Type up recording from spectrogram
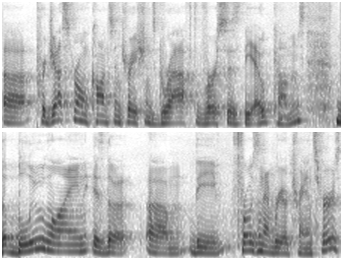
uh, progesterone concentrations graphed versus the outcomes. The blue line is the um, the frozen embryo transfers,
